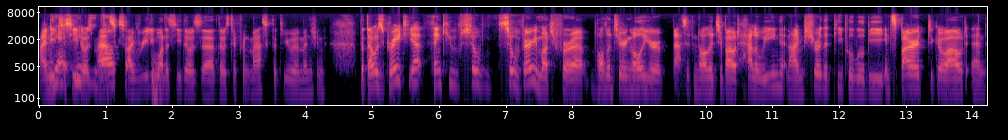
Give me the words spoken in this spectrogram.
I need Yeah, to see those masks. I really want to see those uh, those different masks that you uh, mentioned. But that was great. Yeah, thank you so so very much for uh, volunteering all your massive knowledge about Halloween, and I'm sure that people will be inspired to go out and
